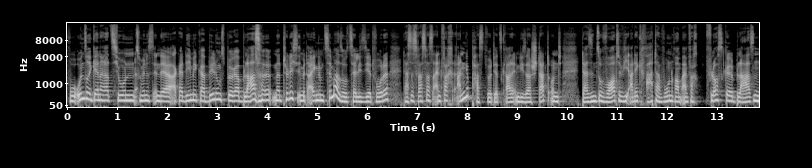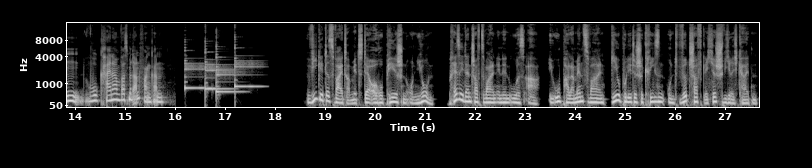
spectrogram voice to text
wo unsere Generation, zumindest in der Akademiker-Bildungsbürger-Blase, natürlich mit eigenem Zimmer sozialisiert wurde. Das ist was, was einfach angepasst wird jetzt gerade in dieser Stadt. Und da sind so Worte wie adäquater Wohnraum einfach Floskelblasen, wo keiner was mit anfangen kann. Wie geht es weiter mit der Europäischen Union? Präsidentschaftswahlen in den USA, EU-Parlamentswahlen, geopolitische Krisen und wirtschaftliche Schwierigkeiten.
